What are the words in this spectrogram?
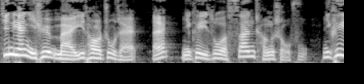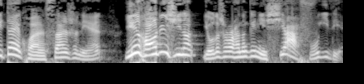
今天你去买一套住宅，哎，你可以做三成首付，你可以贷款三十年，银行利息呢，有的时候还能给你下浮一点。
